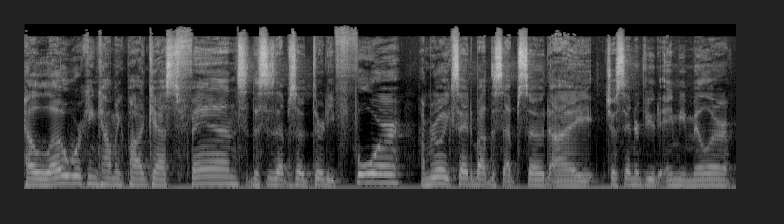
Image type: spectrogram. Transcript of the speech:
Hello, Working Comic Podcast fans. This is episode 34. I'm really excited about this episode. I just interviewed Amy Miller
